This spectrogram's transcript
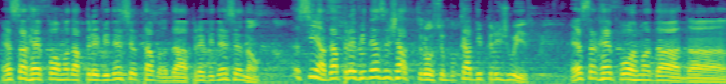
Essa reforma da Previdência, da Previdência não. Sim, a da Previdência já trouxe um bocado de prejuízo. Essa reforma da, da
